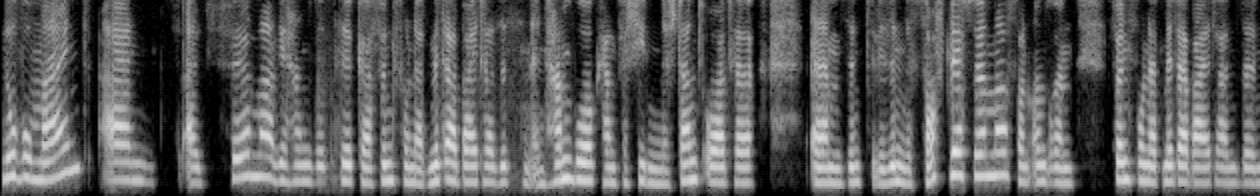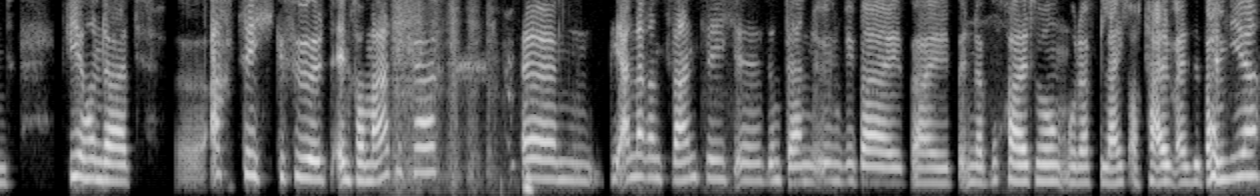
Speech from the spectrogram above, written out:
Novo Mind als, als Firma, wir haben so circa 500 Mitarbeiter, sitzen in Hamburg, haben verschiedene Standorte, ähm, sind, wir sind eine Softwarefirma. Von unseren 500 Mitarbeitern sind 480 gefühlt Informatiker. Ähm, die anderen 20 äh, sind dann irgendwie bei, bei in der Buchhaltung oder vielleicht auch teilweise bei mir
